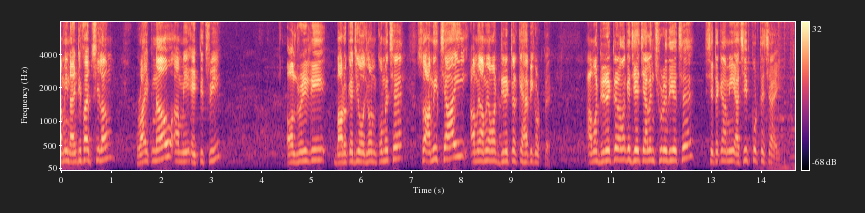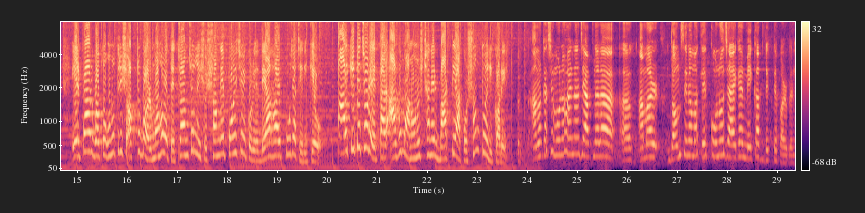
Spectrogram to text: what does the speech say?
আমি নাইনটি ফাইভ ছিলাম রাইট নাও আমি এইটটি থ্রি অলরেডি বারো কেজি ওজন কমেছে। সো আমি চাই আমি আমি আমার ডিরেক্টরকে হ্যাপি করতে। আমার ডিরেক্টর আমাকে যে চ্যালেঞ্জ ছুড়ে দিয়েছে সেটাকে আমি অ্যাচিভ করতে চাই। এরপর গত উনত্রিশ অক্টোবর মহরতে চঞ্চল নিশোর সঙ্গে পরিচয় করিয়ে দেওয়া হয় পূজা চেরিকেও। পালকিতে চড়ে তার আগমন অনুষ্ঠানের বাড়তি আকর্ষণ তৈরি করে। আমার কাছে মনে হয় না যে আপনারা আমার দম সিনেমাতে কোনো জায়গায় মেকআপ দেখতে পারবেন।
